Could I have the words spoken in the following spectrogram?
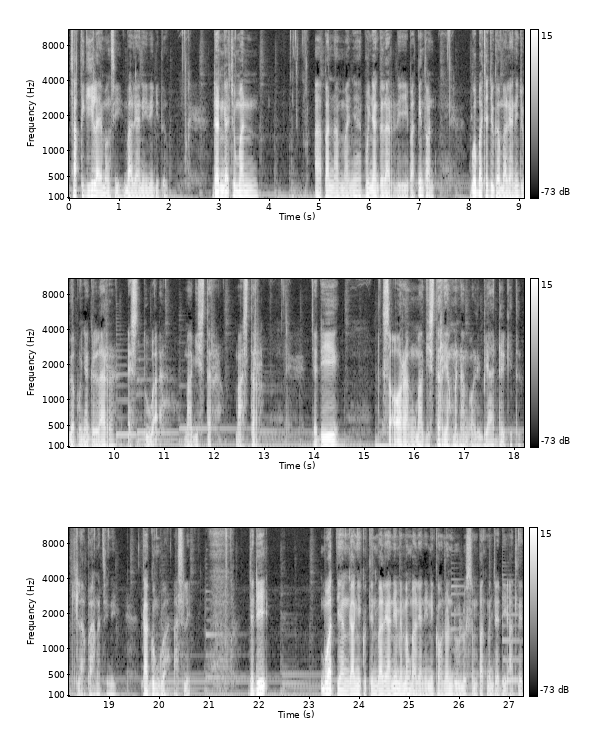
Sakti gila emang sih Balian ini gitu. Dan nggak cuman apa namanya punya gelar di badminton, gue baca juga Mbak Liani juga punya gelar S2 Magister master. Jadi seorang magister yang menang olimpiade gitu. Gila banget sih ini. Kagum gue asli. Jadi buat yang gak ngikutin Baliani memang Baliani ini konon dulu sempat menjadi atlet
